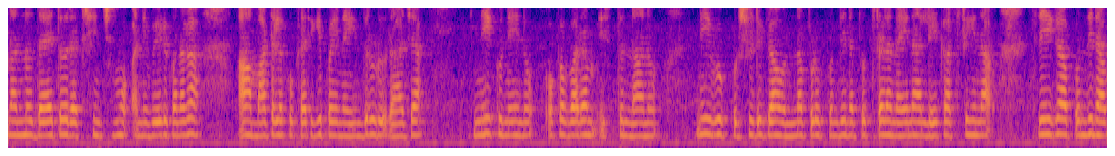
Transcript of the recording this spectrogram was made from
నన్ను దయతో రక్షించుము అని వేడుకొనగా ఆ మాటలకు కరిగిపోయిన ఇంద్రుడు రాజా నీకు నేను ఒక వరం ఇస్తున్నాను. నీవు పురుషుడిగా ఉన్నప్పుడు పొందిన పుత్రులనైనా లేక స్త్రీన స్త్రీగా పొందిన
